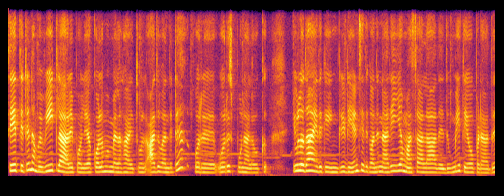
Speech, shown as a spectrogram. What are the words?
சேர்த்துட்டு நம்ம வீட்டில் அரைப்போம் இல்லையா? குழம்பு மிளகாய் தூள். அது வந்துட்டு ஒரு ஒரு ஸ்பூன் அளவுக்கு. இவ்வளோ தான் இதுக்கு இன்க்ரீடியன்ட்ஸ் இதுக்கு வந்து நிறைய மசாலா அது எதுவுமே தேவைப்படாது.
